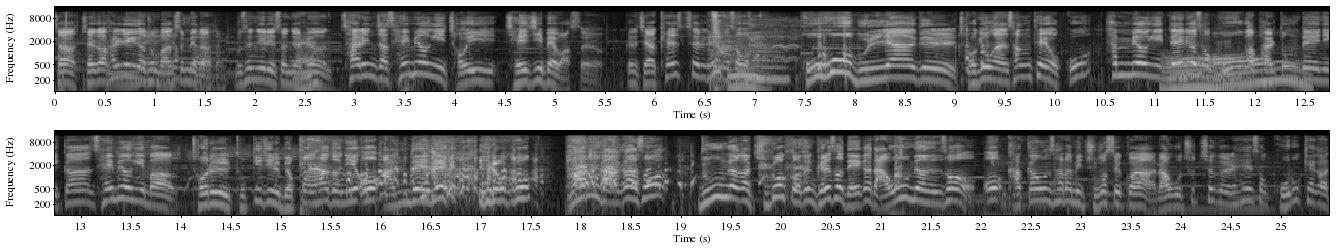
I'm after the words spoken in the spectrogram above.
자, 제가 할 얘기가 좀 네, 많습니다. 무슨 일이 있었냐면 살인자 3명이 저희 제 집에 왔어요. 근데 제가 퀘스트를 깨면서 보호 물약을 적용한 상태였고 한 명이 때려서 보호가 발동되니까 세 명이 막 저를 도끼질을 몇 번 하더니 어 안 되네? 이러고 바로 나가서 누군가가 죽었거든. 그래서 내가 나오면서 어 가까운 사람이 죽었을 거야 라고 추측을 해서 고로케가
